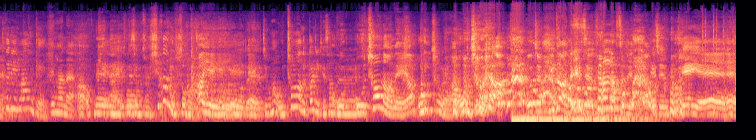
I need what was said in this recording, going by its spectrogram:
네. 크림 한 개. 크림 하나 아 오케이 네, 아, 네. 근데 지금 좀 시간이 없어가지고. 아, 예, 예, 예. 네, 예. 지금 한 5천 원에 빨리 계산을. 오, 5천 원이에요? 5초요. 아, 5초야. 5초 귀도 안 들리죠? 탈락 소리. 아, 지금 두 개에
